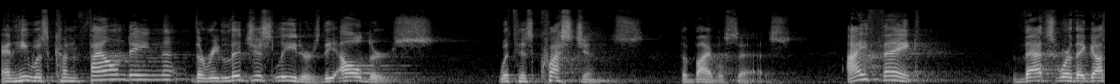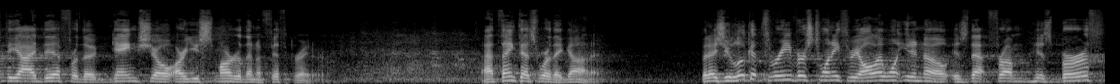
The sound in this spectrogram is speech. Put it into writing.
and he was confounding the religious leaders, the elders, with his questions, the Bible says. I think that's where they got the idea for the game show, Are You Smarter Than a Fifth Grader? I think that's where they got it. But as you look at 3 verse 23, all I want you to know is that from his birth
